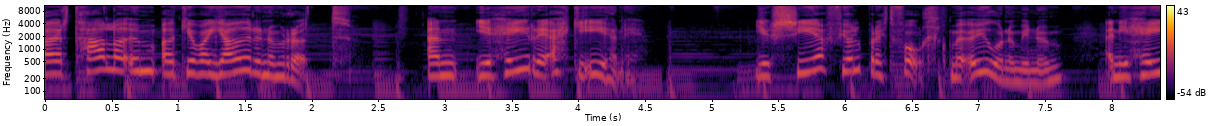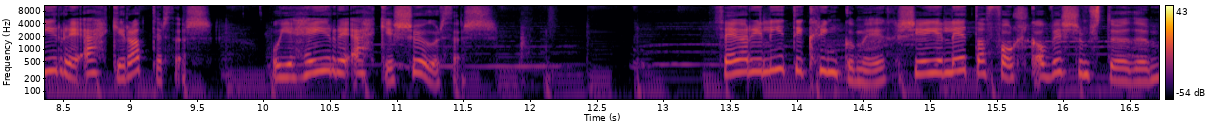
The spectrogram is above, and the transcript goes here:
Það er talað um að gefa jæðrinum rödd, en ég heyri ekki í henni. Ég sé fjölbreytt fólk með augunum mínum, en ég heyri ekki rattir þess og ég heyri ekki sögur þess. Þegar ég líti kringum mig sé ég leta fólk á vissum stöðum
